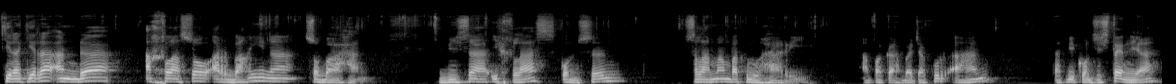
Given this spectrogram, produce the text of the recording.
kira-kira Anda akhlaso arba'ina sobahan. Bisa ikhlas, concern selama 40 hari. Apakah baca Quran, tapi konsisten ya.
